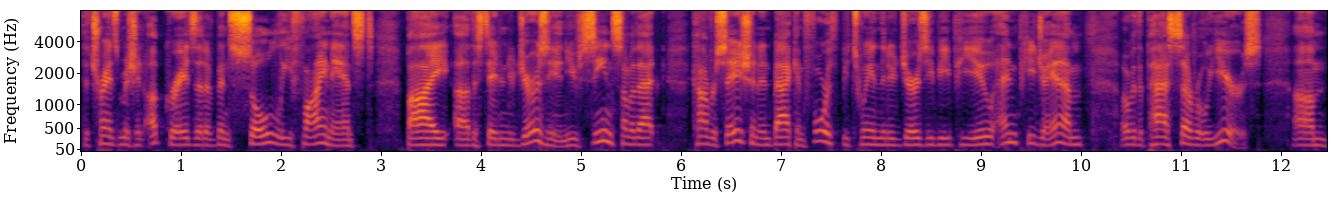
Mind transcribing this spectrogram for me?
the transmission upgrades that have been solely financed by uh, the state of New Jersey. And you've seen some of that conversation and back and forth between the New Jersey BPU and PJM over the past several years. Um,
